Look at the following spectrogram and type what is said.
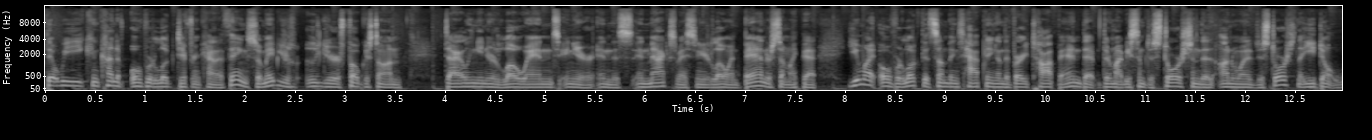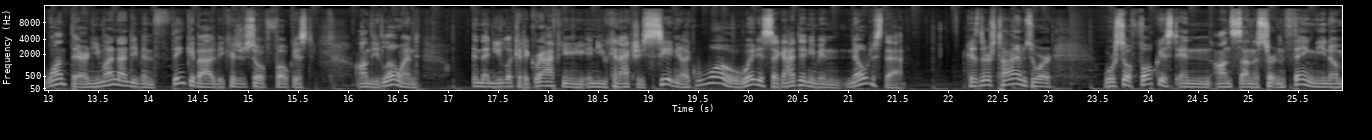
that we can kind of overlook different kind of things. So maybe you're you're focused on dialing in your low end in your in this in Maximus in your low end band or something like that. You might overlook that something's happening on the very top end that there might be some distortion, that unwanted distortion that you don't want there, and you might not even think about it because you're so focused on the low end and then you look at a graph and you, and you can actually see it and you're like, whoa, wait a second, I didn't even notice that. Because there's times where we're so focused in on, on a certain thing, you know,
